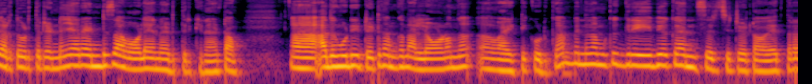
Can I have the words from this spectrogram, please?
ചേർത്ത് കൊടുത്തിട്ടുണ്ട്. ഞാൻ രണ്ട് സവോളയാണ് എടുത്തിരിക്കുന്നത് കേട്ടോ. അതും കൂടി ഇട്ടിട്ട് നമുക്ക് നല്ലോണം ഒന്ന് വഴറ്റി കൊടുക്കാം. പിന്നെ നമുക്ക് ഗ്രേവിയൊക്കെ അനുസരിച്ചിട്ട് കേട്ടോ എത്ര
